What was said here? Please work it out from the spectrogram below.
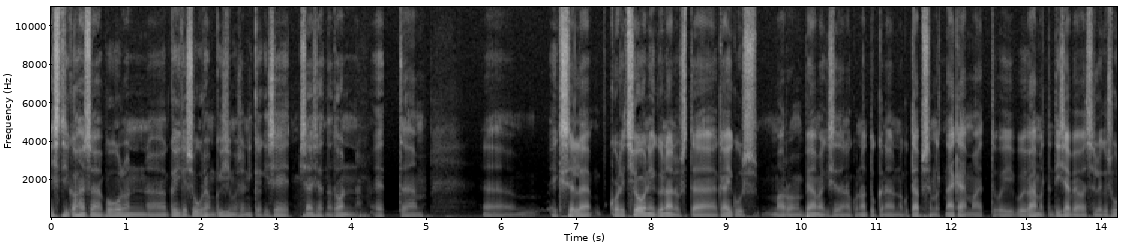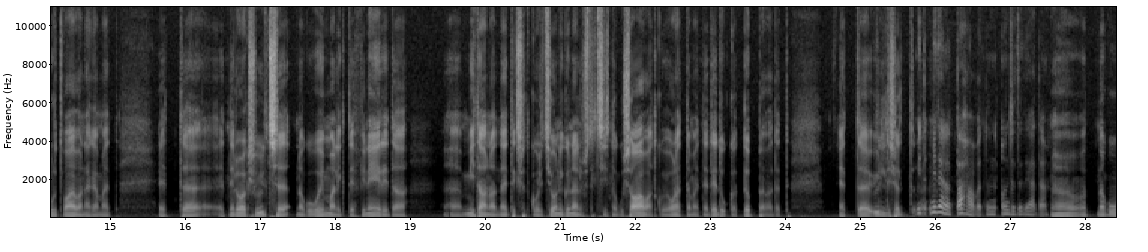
Eesti kahesaja puhul on äh, kõige suurem küsimus on ikkagi see, et mis asjad nad on, et äh, äh, eks selle koalitsioonikõneluste käigus ma arvan, me peamegi seda nagu natukene nagu täpsemalt nägema, et või, või vähemalt nad ise peavad sellega suurt vaeva nägema, et et, et neil oleks üldse nagu võimalik defineerida äh, Äh, mida nad näiteks sealt koalitsioonikõnelustelt siis nagu saavad, kui oletame, et need edukalt lõpevad, et et äh, üldiselt mida, mida nad tahavad, on, on seda teada? Äh, vot nagu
